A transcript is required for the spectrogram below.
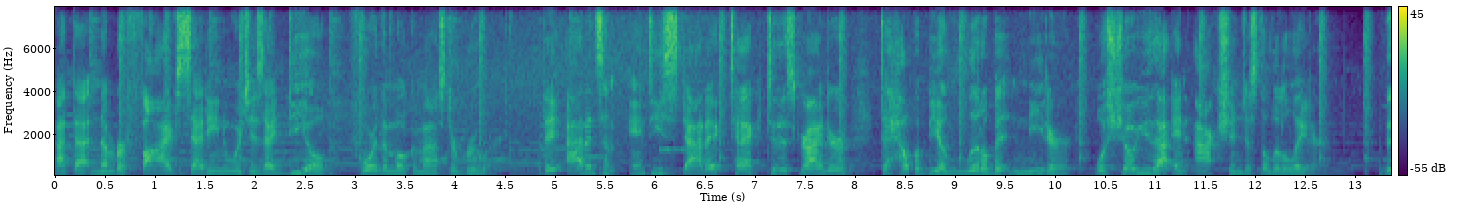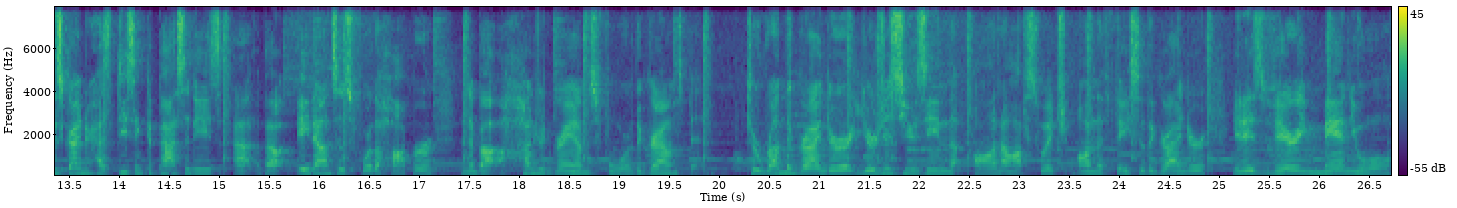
at that number five setting, which is ideal for the Moccamaster brewer. They added some anti-static tech to this grinder to help it be a little bit neater. We'll show you that in action just a little later. This grinder has decent capacities at about 8 ounces for the hopper and about 100 grams for the grounds bin. To run the grinder, you're just using the on-off switch on the face of the grinder. It is very manual,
